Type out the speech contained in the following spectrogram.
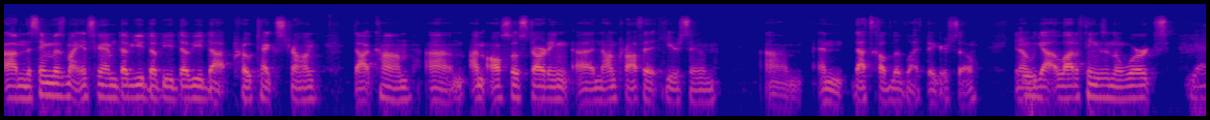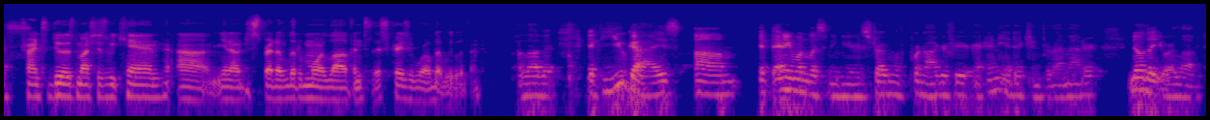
um, the same as my Instagram, www.protectstrong.com. Um, I'm also starting a nonprofit here soon, um, and that's called Live Life Bigger. So, you know, we got a lot of things in the works. Yes. Trying to do as much as we can, um, you know, to spread a little more love into this crazy world that we live in. I love it. If you guys, um, if anyone listening here is struggling with pornography or any addiction for that matter, know that you are loved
